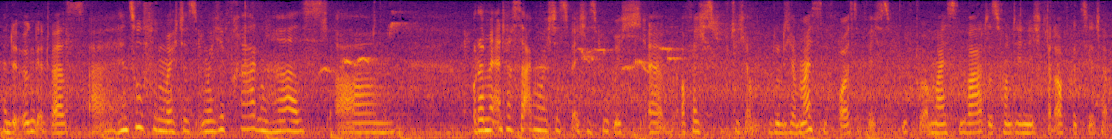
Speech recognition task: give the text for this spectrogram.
wenn du irgendetwas äh, hinzufügen möchtest, irgendwelche Fragen hast ähm, oder mir einfach sagen möchtest, welches Buch ich, äh, auf welches Buch dich, du dich am meisten freust, auf welches Buch du am meisten wartest, von denen ich gerade aufgezählt habe,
